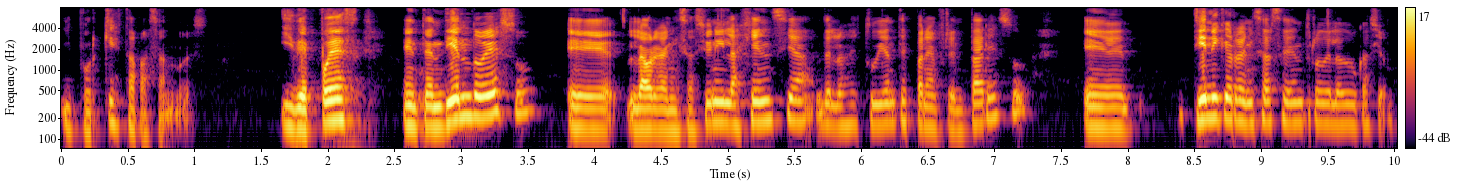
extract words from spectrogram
y por qué está pasando eso. Y después, entendiendo eso, eh, la organización y la agencia de los estudiantes para enfrentar eso eh, tiene que organizarse dentro de la educación.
